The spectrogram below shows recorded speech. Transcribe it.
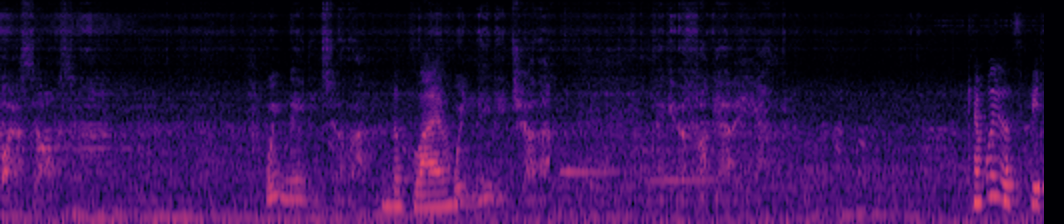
by ourselves. We need each other. The fly. We need each other to get the fuck out of here. Can't believe that speech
